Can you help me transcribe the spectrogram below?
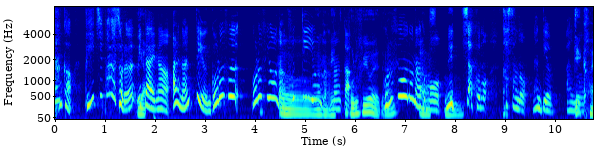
なんかビーチパラソル？みたいな。あれなんていうん？ゴルフゴルフ用な、うん。フッティー用なめなんか。ゴルフ用やゴルフ用のなんかもうめっちゃこの傘のなんていうん？あのでか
